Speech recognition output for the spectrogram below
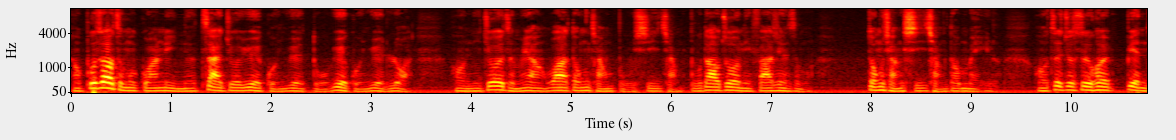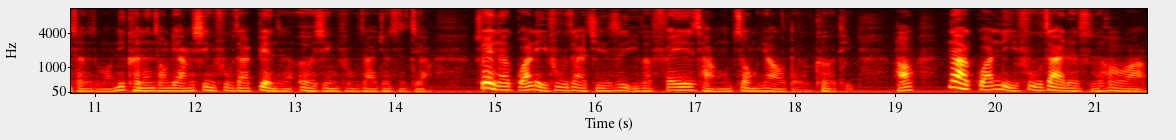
哦，不知道怎么管理，你的债就越滚越多，越滚越乱。哦，你就会怎么样？挖东墙补西墙，补到最后你发现什么？东墙西墙都没了。哦，这就是会变成什么？你可能从良性负债变成恶性负债，就是这样。所以呢，管理负债其实是一个非常重要的课题。好，那管理负债的时候啊，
